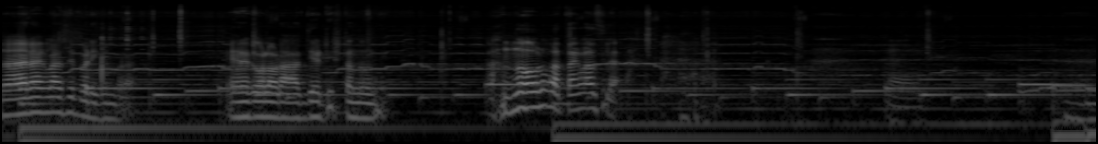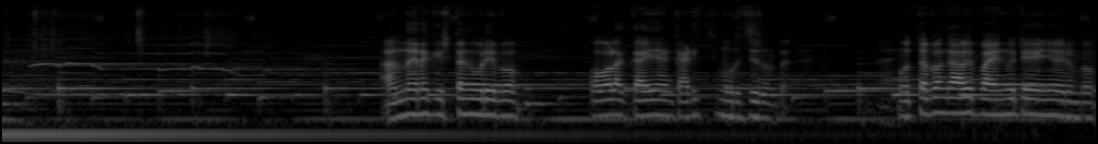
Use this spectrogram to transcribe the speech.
നാലാം ക്ലാസ്സിൽ പഠിക്കുമ്പോ എനിക്ക് അവളോട് ആദ്യമായിട്ട് ഇഷ്ടം തോന്നി. അന്ന് അവൾ പത്താം ക്ലാസ്സിലാ. അന്ന് എനിക്ക് ഇഷ്ടം കൂടിയപ്പം ഓളെ കൈ ഞാൻ കടിച്ച് മുറിച്ചിട്ടുണ്ട് മുത്തപ്പൻ കാവി പയങ്കുറ്റി കഴിഞ്ഞ് വരുമ്പം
